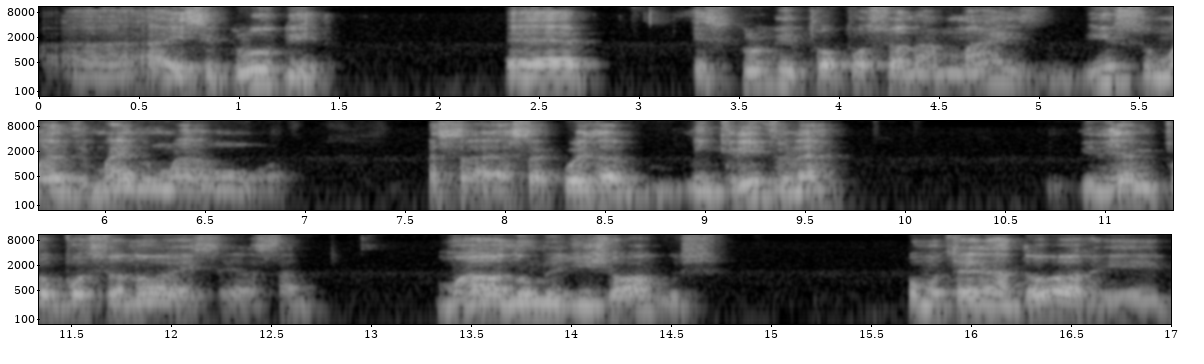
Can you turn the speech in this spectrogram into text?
a, a esse clube. É, esse clube proporcionar mais isso, mais, mais uma, um, essa, essa coisa incrível, né? Ele já me proporcionou esse essa maior número de jogos como treinador e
